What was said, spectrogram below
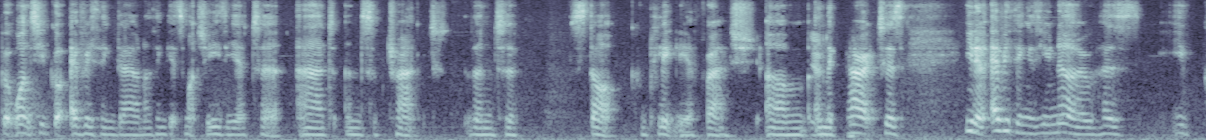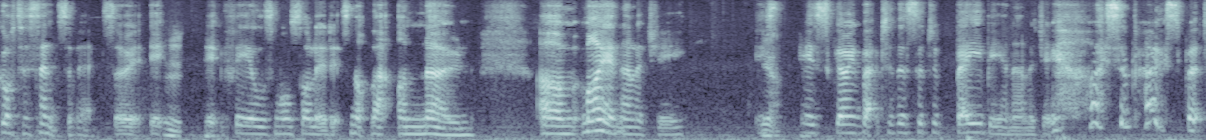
But once you've got everything down, I think it's much easier to add and subtract than to start completely afresh. Um, And the characters, you know, everything as you know has you've got a sense of it, so it it, Mm. it feels more solid. It's not that unknown. Um, my analogy is, is going back to the sort of baby analogy, I suppose. But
